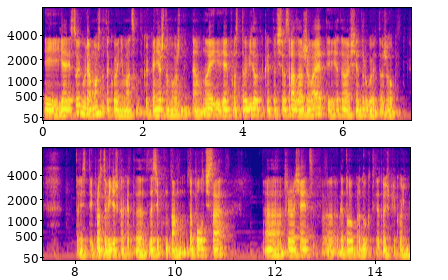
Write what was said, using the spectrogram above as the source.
и я рисую, говорю, а можно такую анимацию? Он такой, конечно, можно. И там, ну, и я просто увидел, как это все сразу оживает, и это вообще другой тоже опыт. То есть ты просто видишь, как это за секунду, там, за полчаса э, превращается в э, готовый продукт, и это очень прикольно.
